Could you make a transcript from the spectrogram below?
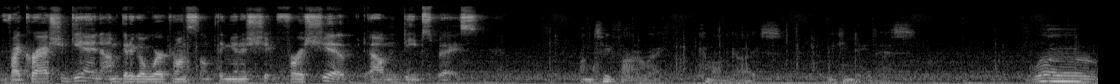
If I crash again, I'm gonna go work on something in a ship for a ship out in deep space. I'm too far away. Come on, guys. We can do this. Whoa.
